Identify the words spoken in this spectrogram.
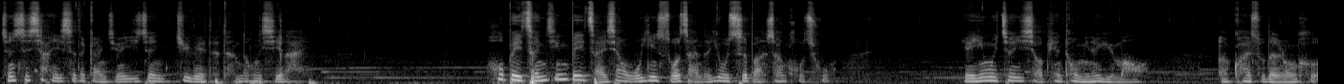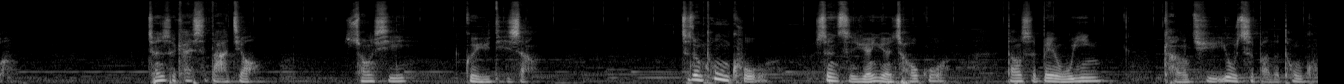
真是下意识的感觉一阵剧烈的疼痛袭来。后背曾经被宰相无影所斩的右翅膀伤口处，也因为这一小片透明的羽毛而快速的融合。陈实开始大叫，双膝跪于地上。这种痛苦，甚至远远超过当时被吴英砍去右翅膀的痛苦。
